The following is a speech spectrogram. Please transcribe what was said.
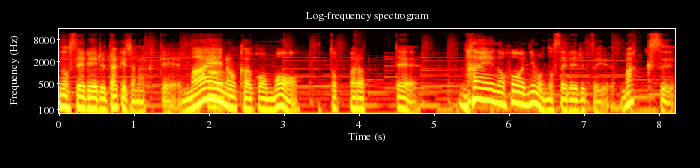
乗せれるだけじゃなくて、前のカゴも取っ払って、前の方にも乗せれるという、マックス、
